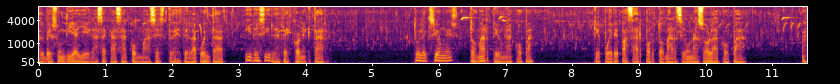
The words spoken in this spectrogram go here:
Tal vez un día llegas a casa con más estrés de la cuenta y decides desconectar. Tu elección es tomarte una copa, que puede pasar por tomarse una sola copa.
